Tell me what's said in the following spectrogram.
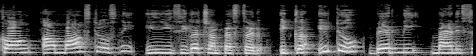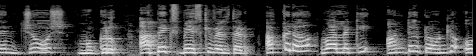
కాంగ్ ఆ మాన్స్టర్స్ని ఈజీగా చంపేస్తాడు. ఇక ఇటు బెర్నీ మాడిసన్ జోష్ ముగ్గురు అపెక్స్ బేస్కి వెళ్తారు. అక్కడ వాళ్ళకి అండర్ గ్రౌండ్లో ఓ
